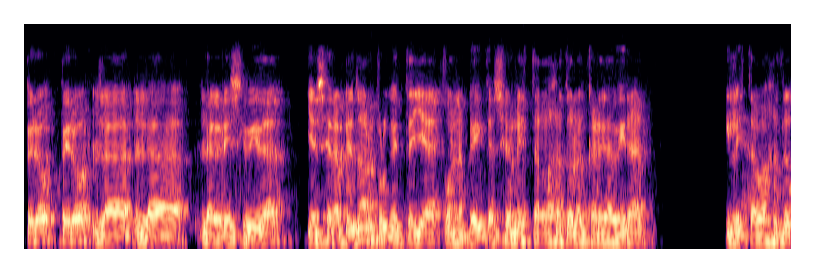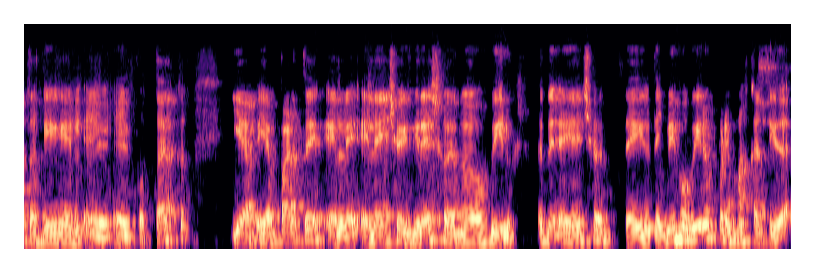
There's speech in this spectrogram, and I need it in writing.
pero, pero la, la, la agresividad ya será menor, porque esta ya con la medicación le está bajando la carga viral y le está bajando también el, el, el contacto y, y aparte el, el, hecho de ingreso de nuevos virus, el hecho de, del mismo virus pero en más cantidad.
